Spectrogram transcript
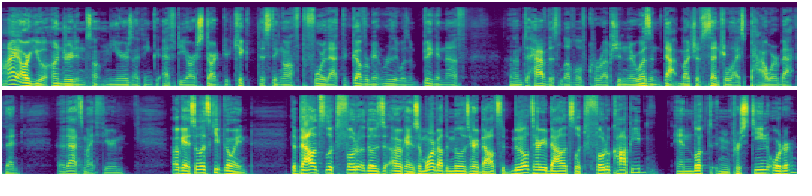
I argue a hundred and something years. I think FDR started to kick this thing off. Before that, the government really wasn't big enough um, to have this level of corruption. There wasn't that much of centralized power back then. Uh, that's my theory. Okay, so let's keep going. The ballots looked photo those. Okay, so more about the military ballots. The military ballots looked photocopied and looked in pristine order.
